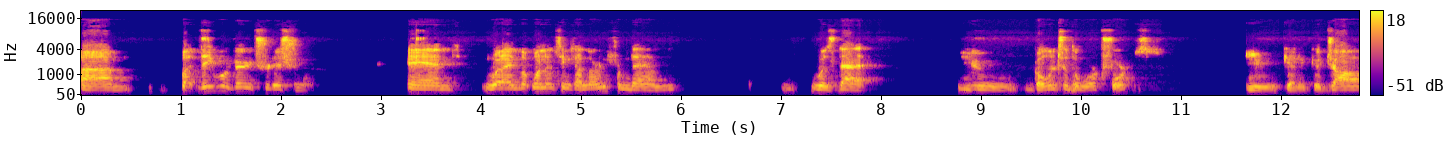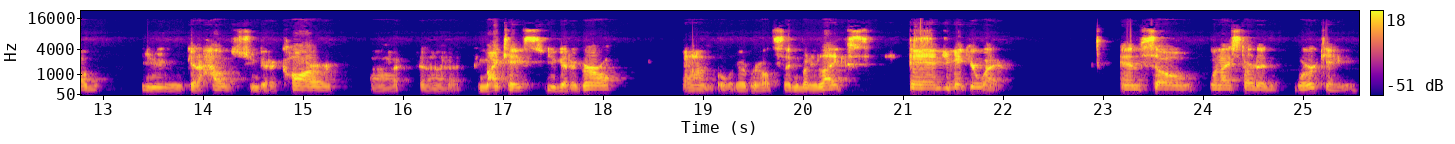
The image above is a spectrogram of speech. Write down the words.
Um, but they were very traditional, and what I one of the things I learned from them was that you go into the workforce, you get a good job, you get a house, you get a car, uh, uh, in my case, you get a girl, um, or whatever else anybody likes, and you make your way. And so when I started working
